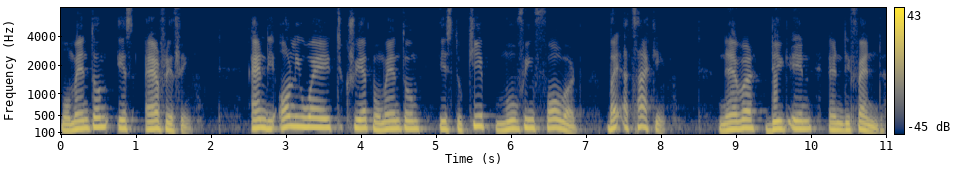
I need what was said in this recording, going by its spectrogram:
momentum is everything. And the only way to create momentum is to keep moving forward by attacking. Never dig in and defend.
